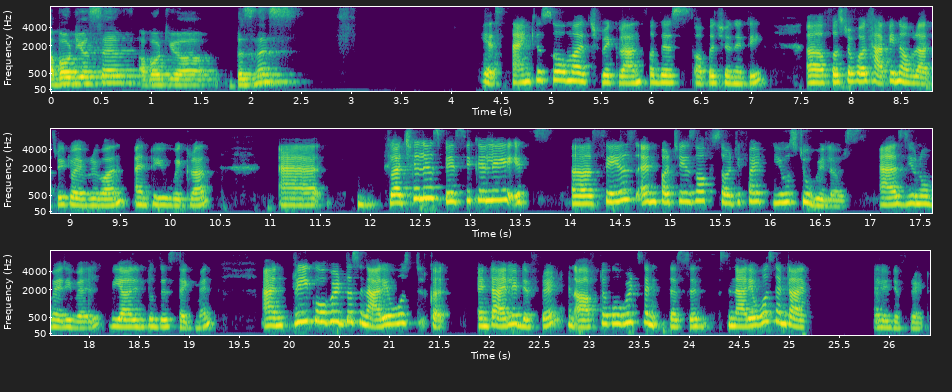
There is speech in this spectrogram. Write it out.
about yourself, about your business, Yes, thank you so much, Vikrant, for this opportunity. Uh, first of all, happy Navratri to everyone and to you, Vikrant. Uh, Clutch Hill is basically it's uh, sales and purchase of certified used two-wheelers. As you know very well, we are into this segment. And pre-COVID, the scenario was entirely different. And after COVID, the scenario was entirely different.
